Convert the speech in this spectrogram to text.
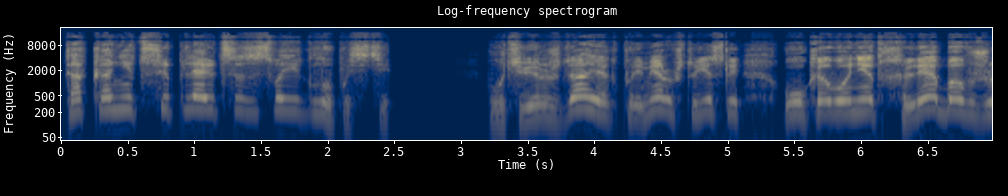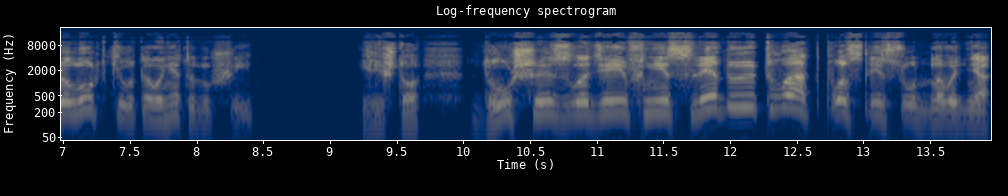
Как они цепляются за свои глупости, утверждая, к примеру, что если у кого нет хлеба в желудке, у того нет и души, или что души злодеев не следуют в ад после судного дня,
